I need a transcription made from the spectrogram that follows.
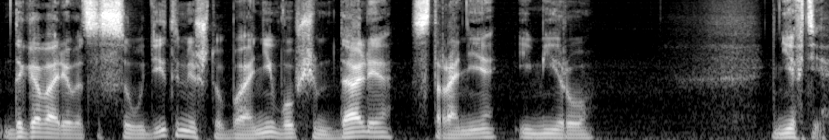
договариваться с саудитами, чтобы они, в общем, дали стране и миру нефти.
